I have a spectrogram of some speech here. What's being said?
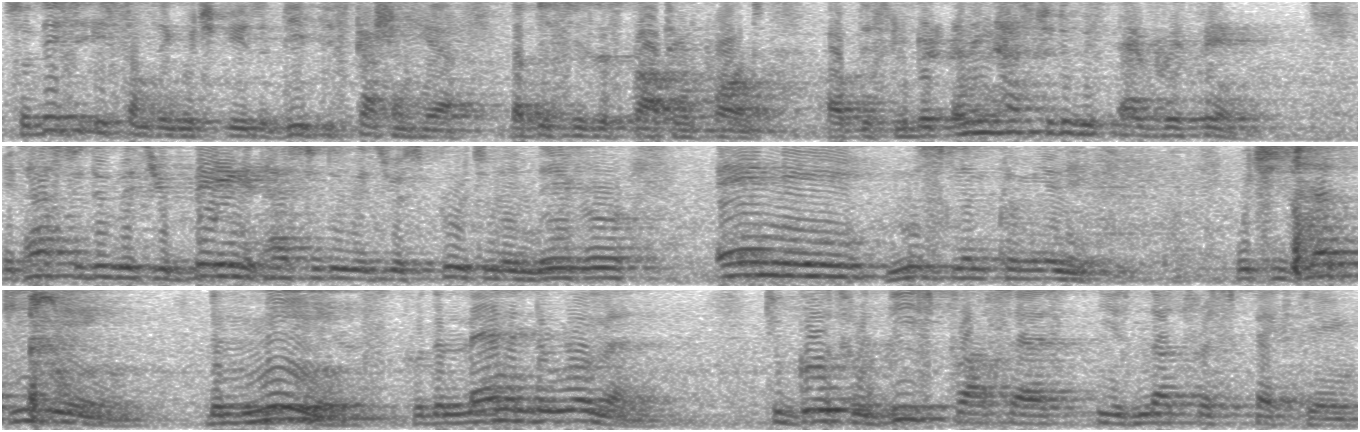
So this is something which is a deep discussion here, but this is the starting point of this liberation. And it has to do with everything. It has to do with your being, it has to do with your spiritual endeavor. Any Muslim community which is not giving the means for the man and the woman to go through this process is not respecting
